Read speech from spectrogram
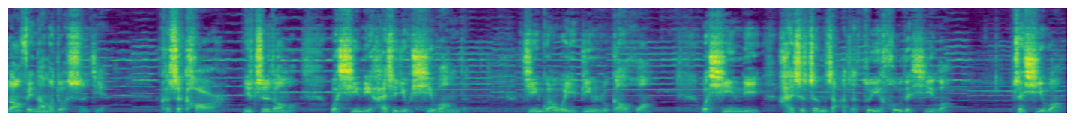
浪费那么多时间？可是考儿，你知道吗？我心里还是有希望的，尽管我已病入膏肓。我心里还是挣扎着最后的希望，这希望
